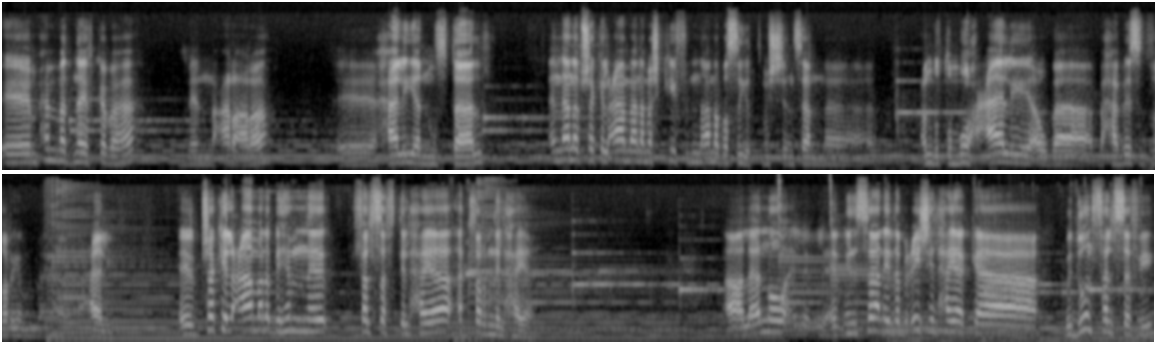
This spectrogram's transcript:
إيه، محمد نايف كبهة من عرعرة إيه، حاليا مفتال. إن أنا بشكل عام أنا مش كيف إن أنا بسيط مش إنسان آه، عنده طموح عالي أو ب- بحابس دفرين آه، عالي. بشكل عام أنا بهمني فلسفة الحياة أكثر من الحياة. آه لأنه ال- ال- الإنسان إذا بعيش الحياة ك بدون فلسفة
